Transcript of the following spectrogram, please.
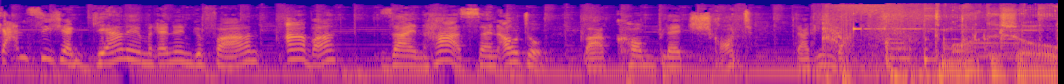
ganz sicher gerne im Rennen gefahren, aber sein Haas, sein Auto, war komplett Schrott. Da ging nichts. Die Morgenshow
